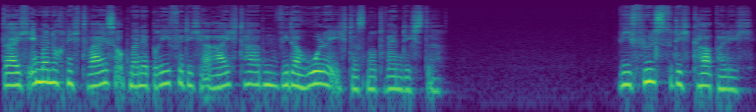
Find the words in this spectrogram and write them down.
da ich immer noch nicht weiß, ob meine Briefe dich erreicht haben, wiederhole ich das Notwendigste. Wie fühlst du dich körperlich?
